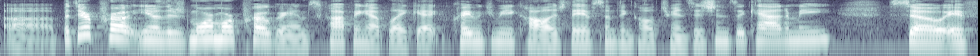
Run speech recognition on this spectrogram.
uh, but they're pro, you know, there's more and more programs popping up. Like at Craven Community College, they have something called Transitions Academy. So if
